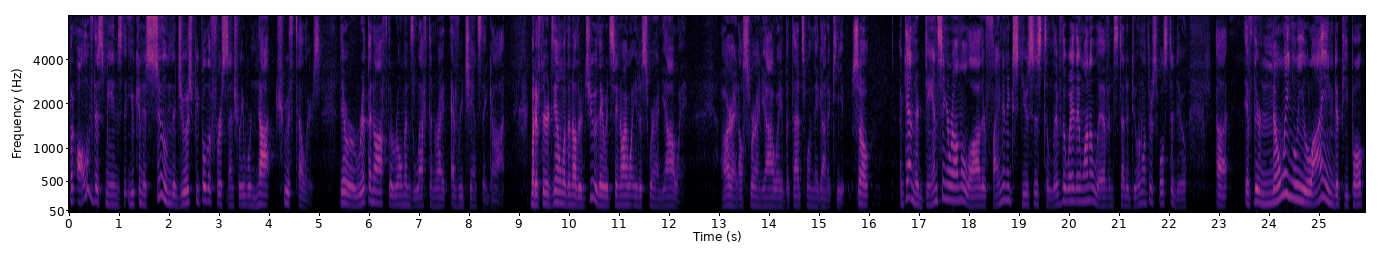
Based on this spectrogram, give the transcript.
But all of this means that you can assume the Jewish people of the first century were not truth tellers. They were ripping off the Romans left and right every chance they got. But if they're dealing with another Jew, they would say, No, I want you to swear on Yahweh. All right, I'll swear on Yahweh, but that's one they got to keep. So again, they're dancing around the law. They're finding excuses to live the way they want to live instead of doing what they're supposed to do. Uh, if they're knowingly lying to people,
